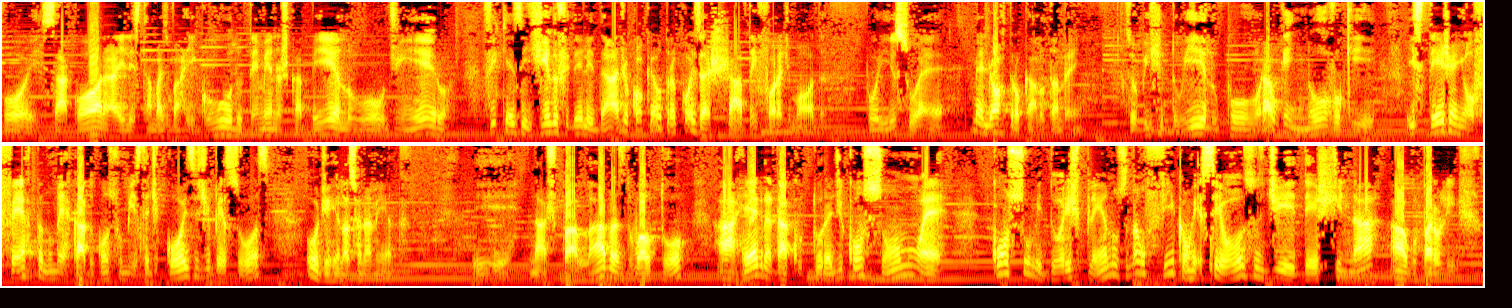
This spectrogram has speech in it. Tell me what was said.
Pois agora ele está mais barrigudo, tem menos cabelo ou dinheiro, fica exigindo fidelidade ou qualquer outra coisa chata e fora de moda. Por isso é melhor trocá-lo também substituí-lo por alguém novo que esteja em oferta no mercado consumista de coisas, de pessoas ou de relacionamento. E, nas palavras do autor, a regra da cultura de consumo é: consumidores plenos não ficam receosos de destinar algo para o lixo.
